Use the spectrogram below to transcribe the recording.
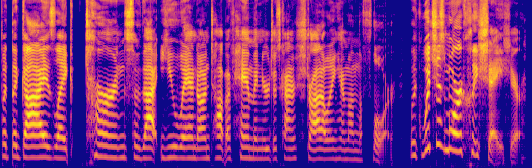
but the guy's like turns so that you land on top of him and you're just kind of straddling him on the floor? Like, which is more cliche here?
